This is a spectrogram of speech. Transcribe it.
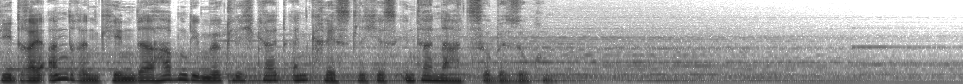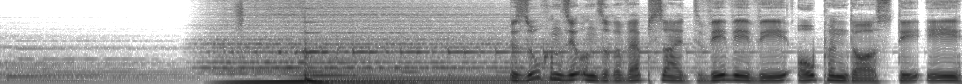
Die drei anderen Kinder haben die Möglichkeit, ein christliches Internat zu besuchen. Besuchen Sie unsere Website www.opendoors.de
